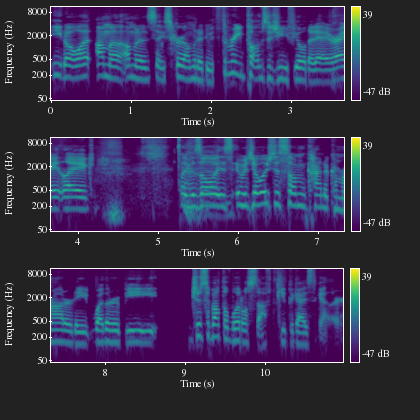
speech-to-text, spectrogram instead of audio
you know what i'm a, i'm gonna say screw i'm gonna do three pumps of g fuel today right like it was always it was always just some kind of camaraderie whether it be just about the little stuff to keep the guys together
